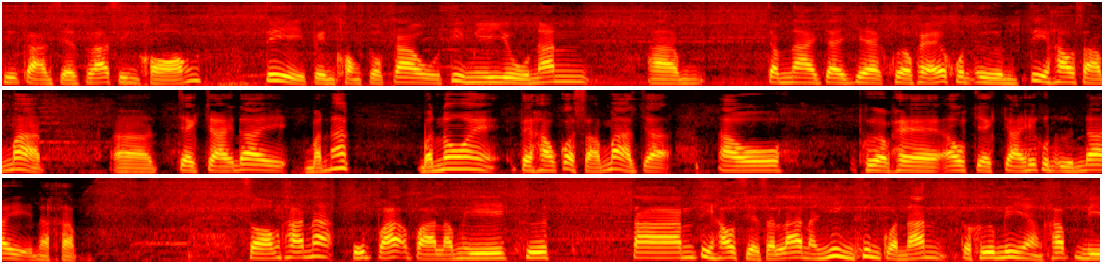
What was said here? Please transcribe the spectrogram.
คือการเสียสละสิ่งของที่เป็นของตัวเก่าที่มีอยู่นั้นจำหน่ายใจแจกเผื่อแผ่ให้คนอื่น ที่เฮาสามารถาแจกจ่ายได้บันนัก บันน้อย แต่เฮาก็สามารถจะเอาเผื่อแผ่เอาแจกจ่ายให้คนอื่นได้นะครับสองฐานะอุปปารมีคือตานที่เฮาเสียสละนะยิ่งขึ้นกว่านั้น ก็คือมีอย่างครับมี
